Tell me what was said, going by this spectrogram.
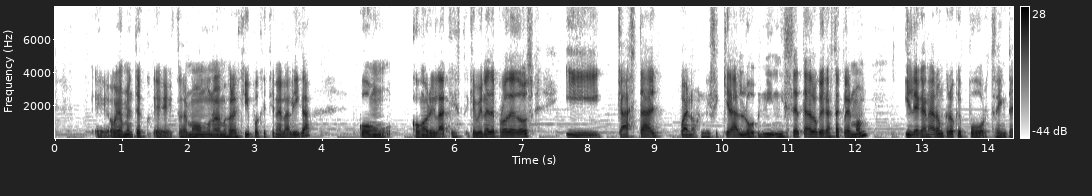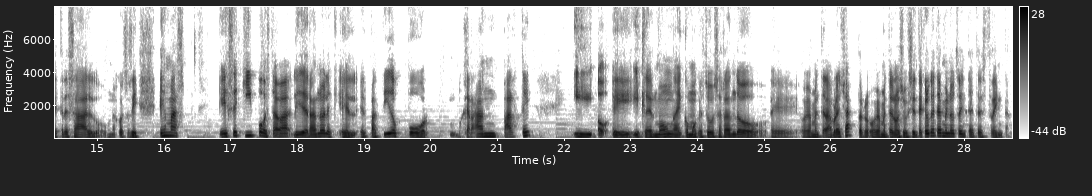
obviamente, Clermont, uno de los mejores equipos que tiene la liga, con, con Aurillac, que, viene de Pro de 2 y gasta, bueno, ni siquiera lo, ni, ni cerca de lo que gasta Clermont. Y le ganaron, creo que por 33 a algo, una cosa así. Es más, ese equipo estaba liderando el, partido por gran parte y, y, Clermont ahí como que estuvo cerrando eh, obviamente la brecha, pero obviamente no lo suficiente. Creo que terminó 33-30.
